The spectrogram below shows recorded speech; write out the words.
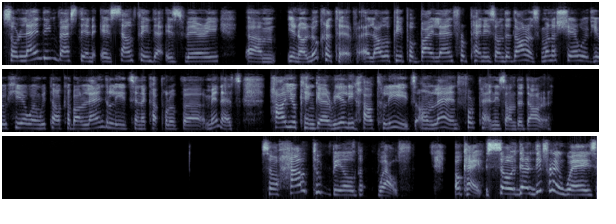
So land investing is something that is very, um, you know, lucrative. A lot of people buy land for pennies on the dollars. I'm going to share with you here when we talk about land leads in a couple of uh, minutes, how you can get really hot leads on land for pennies on the dollar. So how to build wealth? Okay, so there are different ways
